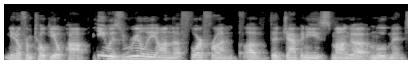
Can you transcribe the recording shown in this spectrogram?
you know, from Tokyopop. He was really on the forefront of the Japanese manga movement.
